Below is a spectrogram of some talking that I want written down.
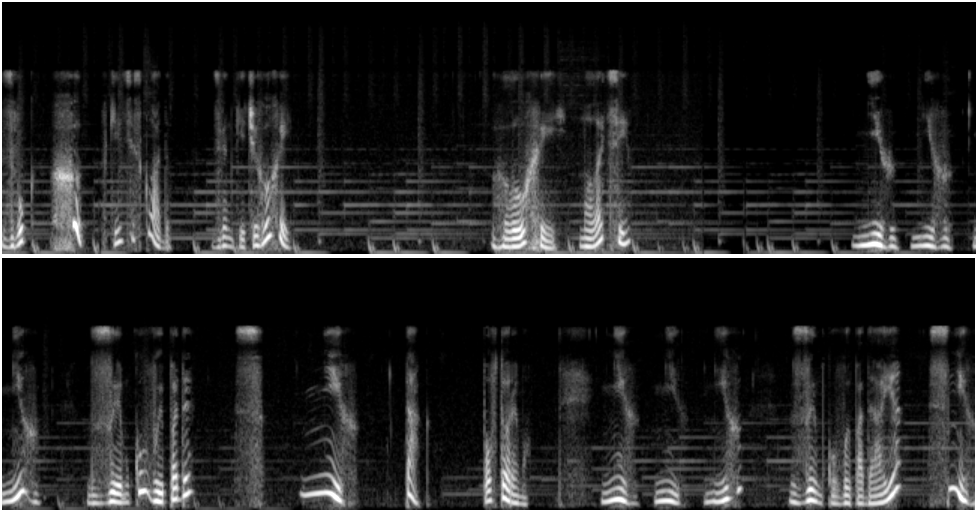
Звук х в кінці складу. Дзвінки чи глухий? Глухий. Молодці. Ніг, ніг, ніг. Взимку випаде сніг. Так, повторимо. Ніг, ніг, ніг. Взимку випадає сніг.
